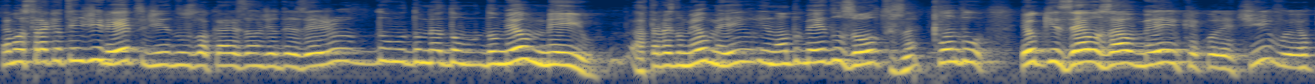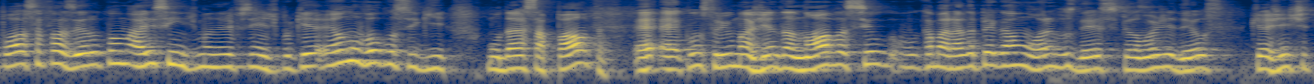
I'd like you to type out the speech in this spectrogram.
é mostrar que eu tenho direito de ir nos locais onde eu desejo do, do, meu, do, do meu meio, através do meu meio e não do meio dos outros, né? Quando eu quiser usar o meio que é coletivo, eu possa fazê-lo aí sim de maneira eficiente, porque eu não vou conseguir mudar essa pauta, é, é construir uma agenda nova se o, o, camarada pegar um ônibus desses, pelo amor de Deus, que a gente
